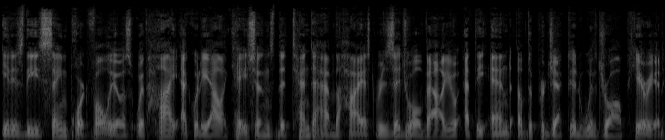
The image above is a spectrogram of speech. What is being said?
it is these same portfolios with high equity allocations that tend to have the highest residual value at the end of the projected withdrawal period,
